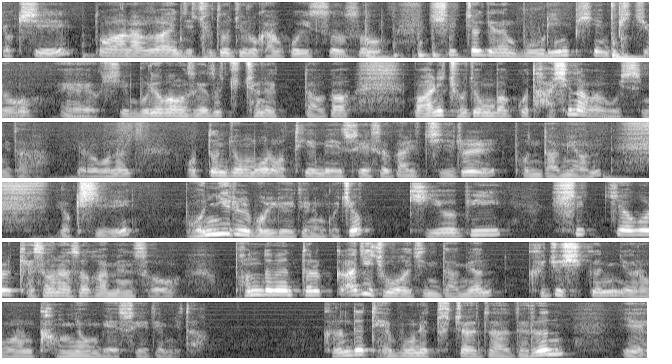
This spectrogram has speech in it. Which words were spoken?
역시 또 하나가 이제 주도주로 가고 있어서 실적에는 무림 PMP죠. 예, 역시 무료 방송에서 추천했다가 많이 조정받고 다시 나가고 있습니다. 여러분은 어떤 종목을 어떻게 매수해서 갈지를 본다면 역시 뭔 일을 벌려야 되는 거죠? 기업이 실적을 개선해서 가면서 펀더멘털까지 좋아진다면 그 주식은 여러분은 강력 매수해야 됩니다. 그런데 대부분의 투자자들은 예,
